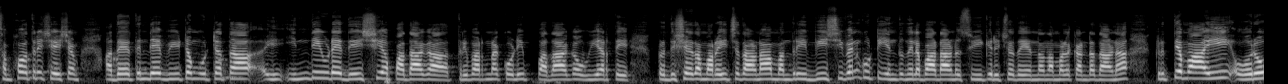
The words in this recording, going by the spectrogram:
സംഭവത്തിന് ശേഷം അദ്ദേഹത്തിന്റെ വീട്ടുമുറ്റത്ത് ഇന്ത്യയുടെ ദേശീയ പതാക ത്രിവർണ കൊടി പതാക ഉയർത്തി പ്രതിഷേധം അറിയിച്ചതാണ്. മന്ത്രി വി ശിവൻകുട്ടി എന്ത് നിലപാടാണ് സ്വീകരിച്ചത് എന്ന് നമ്മൾ കണ്ടതാണ്. കൃത്യമായി ഓരോ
